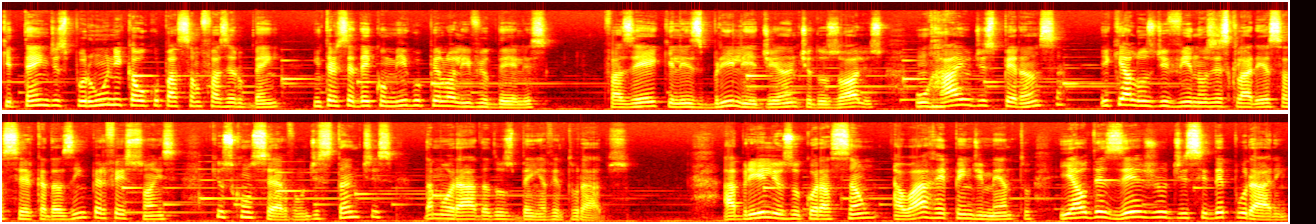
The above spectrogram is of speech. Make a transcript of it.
que tendes por única ocupação fazer o bem, intercedei comigo pelo alívio deles. Fazei que lhes brilhe diante dos olhos um raio de esperança e que a luz divina os esclareça acerca das imperfeições que os conservam distantes da morada dos bem-aventurados. Abri-lhes o coração ao arrependimento e ao desejo de se depurarem,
